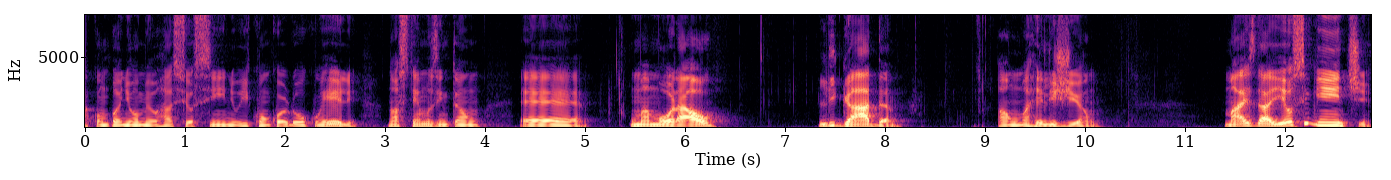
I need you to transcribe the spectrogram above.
acompanhou meu raciocínio e concordou com ele, nós temos então é, uma moral ligada a uma religião. Mas daí é o seguinte,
